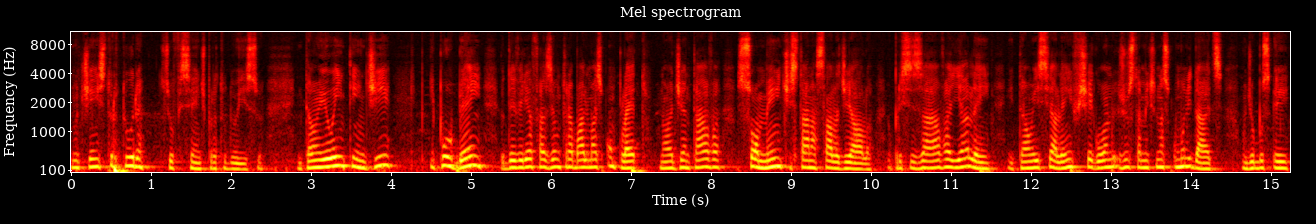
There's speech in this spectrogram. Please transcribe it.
não tinha estrutura suficiente para tudo isso. Então, eu entendi e por bem, eu deveria fazer um trabalho mais completo. Não adiantava somente estar na sala de aula. Eu precisava ir além. Então, esse além chegou justamente nas comunidades, onde eu busquei,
